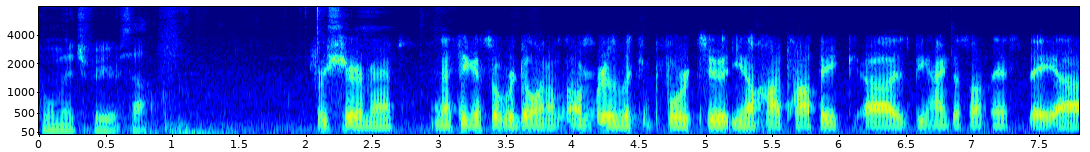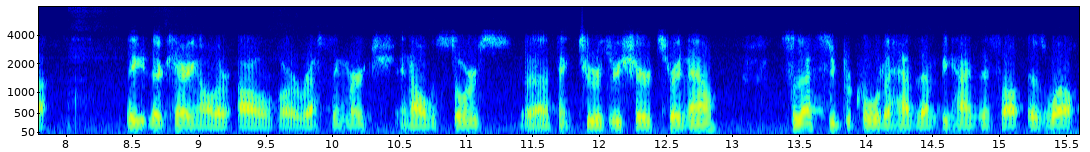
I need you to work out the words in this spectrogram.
cool niche for yourself. For sure, man. And I think that's what we're doing. I'm, I'm really looking forward to it. You know, Hot Topic uh, is behind us on this. They uh, they they're carrying all their, all of our wrestling merch in all the stores. Uh, I think two or three shirts right now. So that's super cool to have them behind this all, as well.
